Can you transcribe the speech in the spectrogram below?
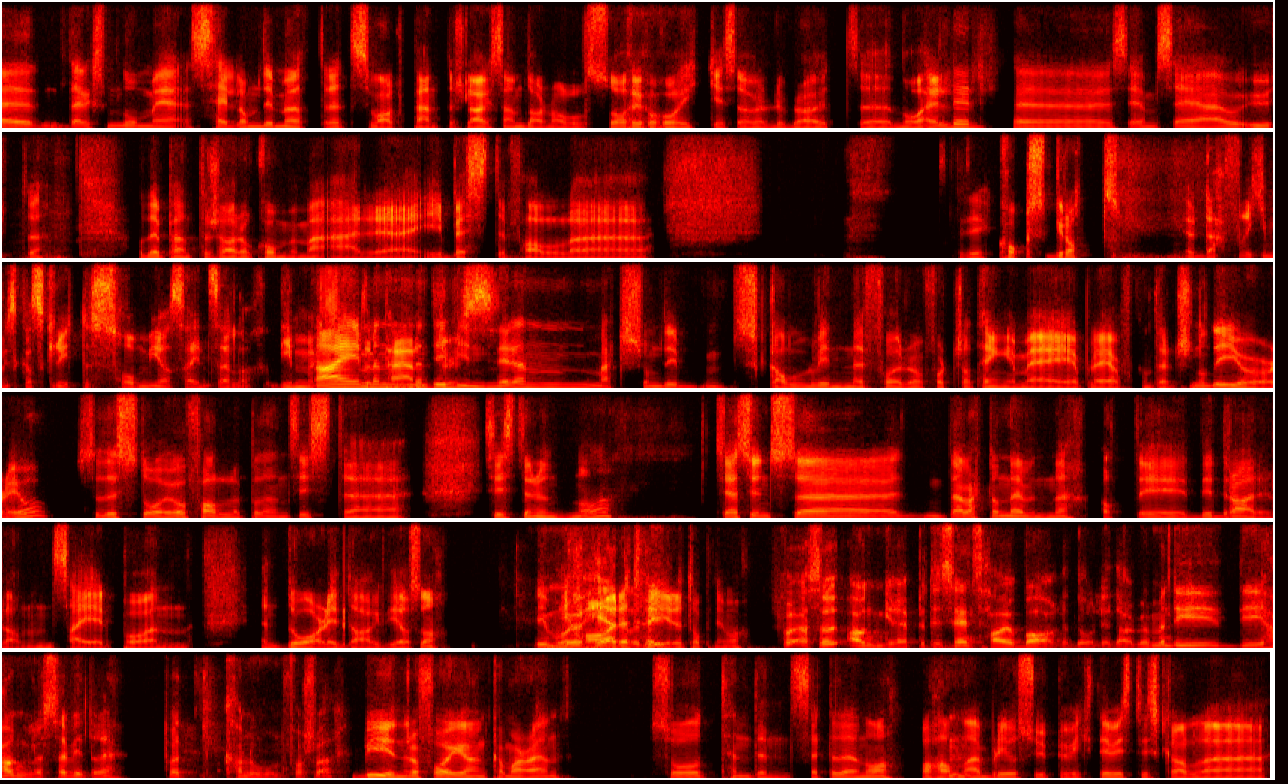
det er liksom noe med Selv om de møter et svakt Panthers-lag Sam Darnold så jo ikke så veldig bra ut eh, nå heller. Eh, CMC er jo ute, og det Panthers har å komme med, er eh, i beste fall eh, koksgrått. Det er jo derfor ikke vi skal skryte så mye av Saints heller. De møtte Nei, men, men de vinner en match som de skal vinne for å fortsatt henge med i playoff contention, og de gjør det jo. Så det står jo og faller på den siste, siste runden nå, da. Så jeg syns uh, det er verdt å nevne at de, de drar i land en seier på en, en dårlig dag, de også. Vi De jo har et et de- høyere toppnivå. For, altså, angrepet til Saints har jo bare dårlige dager, men de, de hangler seg videre på et kanonforsvar. Begynner å få i gang Kamara igjen. Så tendenser til det nå. Og han Mm. er, blir jo superviktig hvis de skal uh,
